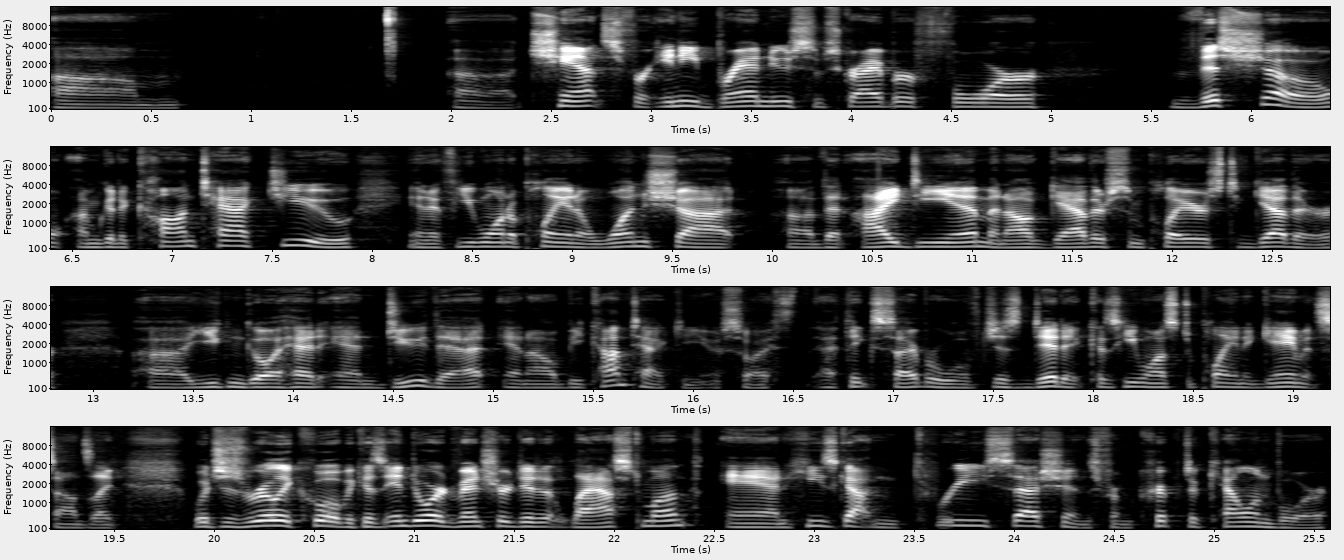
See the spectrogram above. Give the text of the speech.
um, uh, chance for any brand new subscriber for this show. I'm going to contact you, and if you want to play in a one shot uh, that I DM and I'll gather some players together, uh, you can go ahead and do that, and I'll be contacting you. So I, th- I think Cyberwolf just did it because he wants to play in a game. It sounds like, which is really cool because Indoor Adventure did it last month, and he's gotten three sessions from Crypto Kelemvor,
